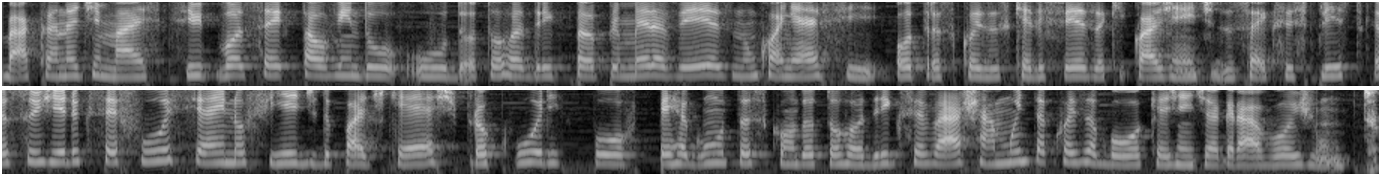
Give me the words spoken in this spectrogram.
Bacana demais. Se você está ouvindo o Dr. Rodrigo pela primeira vez, não conhece outras coisas que ele fez aqui com a gente do sexo explícito, eu sugiro que você fusse aí no feed do podcast, procure por perguntas com o Dr. Rodrigo, você vai achar muita coisa boa que a gente já gravou junto.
